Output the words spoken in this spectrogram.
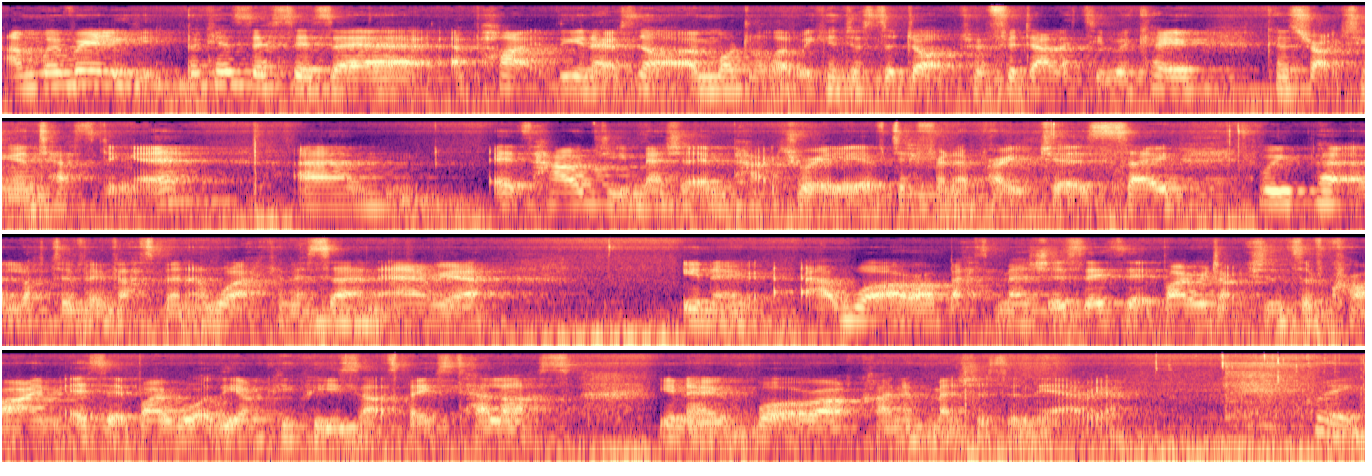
and we're really because this is a, a part you know it's not a model that we can just adopt with fidelity. We're co-constructing and testing it. Um, it's how do you measure impact really of different approaches. So if we put a lot of investment and work in a certain area, you know, uh, what are our best measures? Is it by reductions of crime? Is it by what the young people use that space tell us? You know, what are our kind of measures in the area? Great.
